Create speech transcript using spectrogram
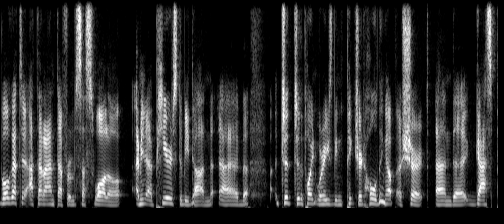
Boga to Atalanta from Sassuolo. I mean, appears to be done. Um, to to the point where he's been pictured holding up a shirt and uh, gasp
